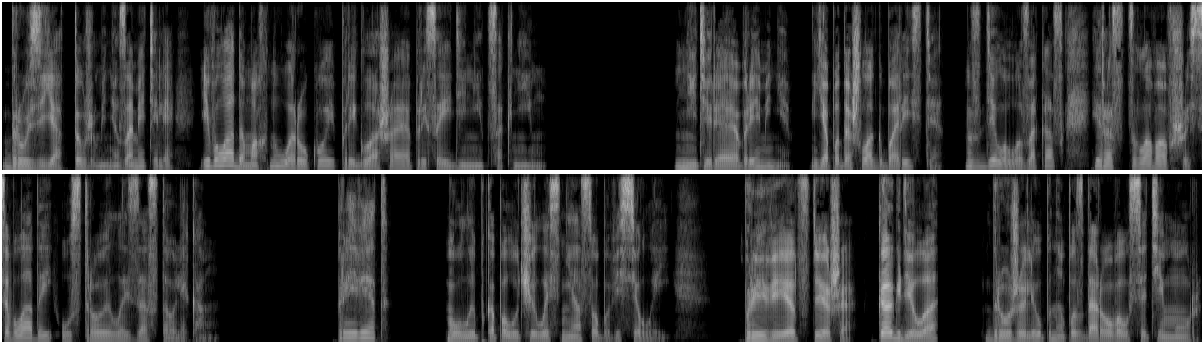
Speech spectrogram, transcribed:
Друзья тоже меня заметили, и Влада махнула рукой, приглашая присоединиться к ним. Не теряя времени, я подошла к баристе, сделала заказ и, расцеловавшись с Владой, устроилась за столиком. «Привет!» — улыбка получилась не особо веселой. «Привет, Стеша! Как дела?» Дружелюбно поздоровался Тимур.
